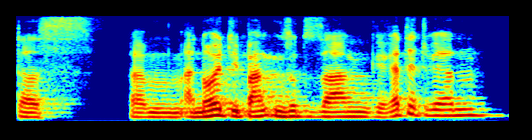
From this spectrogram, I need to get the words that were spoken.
dass ähm, erneut die Banken sozusagen gerettet werden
